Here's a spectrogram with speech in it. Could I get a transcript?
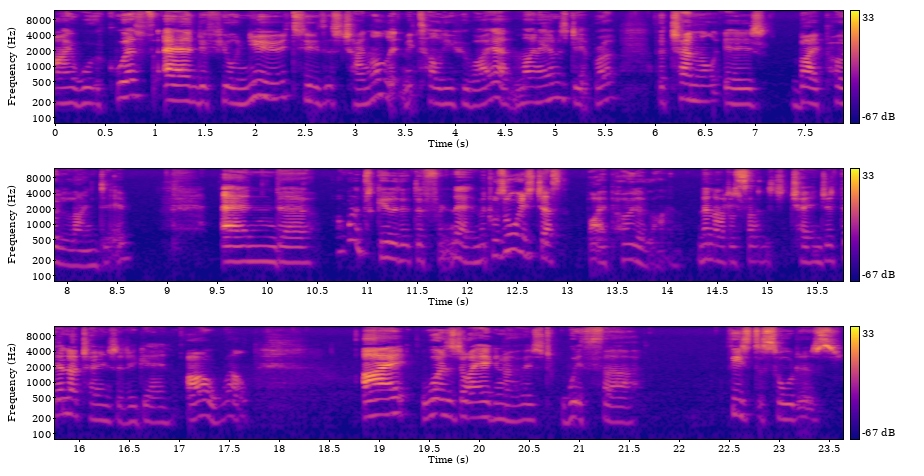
I work with. And if you're new to this channel let me tell you who I am. My name is Deborah. The channel is bipolar line Deb. And uh, I wanted to give it a different name. It was always just bipolar line. Then I decided to change it. Then I changed it again. Oh well. I was diagnosed with uh, these disorders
